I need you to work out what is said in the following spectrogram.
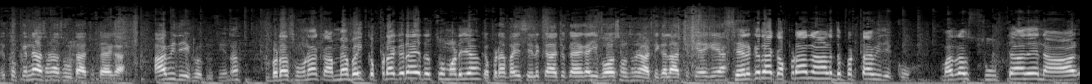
ਦੇਖੋ ਕਿੰਨਾ ਸੋਹਣਾ ਸੂਟ ਆ ਚੁੱਕਾ ਹੈਗਾ। ਆ ਵੀ ਦੇਖ ਲਓ ਤੁਸੀਂ ਨਾ ਬੜਾ ਸੋਹਣਾ ਕੰਮ ਹੈ ਬਾਈ ਕੱਪੜਾ ਕਿਹੜਾ ਇਹ ਦੱਸੋ ਮੜ ਜਾ ਕਪੜਾ ਭਾਈ ਸਿਲਕ ਆ ਚੁੱਕਾ ਹੈਗਾ ਜੀ ਬਹੁਤ ਸੋਹਣੇ ਸੋਹਣੇ ਆਰਟੀਕਲ ਆ ਚੁੱਕੇ ਹੈਗੇ ਆ। ਸਿਲਕ ਦਾ ਕੱਪੜਾ ਨਾਲ ਦੁਪੱਟਾ ਵੀ ਦੇਖੋ। ਮਤਲਬ ਸੂਟਾਂ ਦੇ ਨਾਲ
